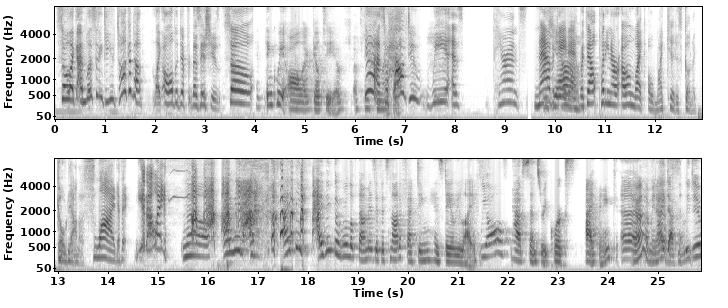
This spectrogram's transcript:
So, like, I'm listening to you talk about like all the different those issues. So, I think we all are guilty of. of yeah. So, like how that. do we as parents navigate yeah. it without putting our own like, oh, my kid is gonna go down a slide if it, you know, like. No, I mean, I, think I think the rule of thumb is if it's not affecting his daily life. We all have sensory quirks I think. Uh, yeah, I mean, yes. I definitely do.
